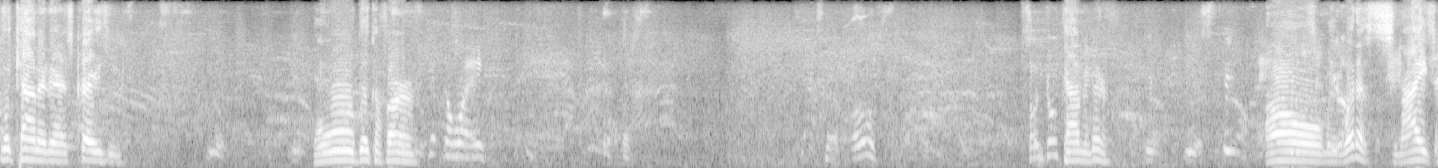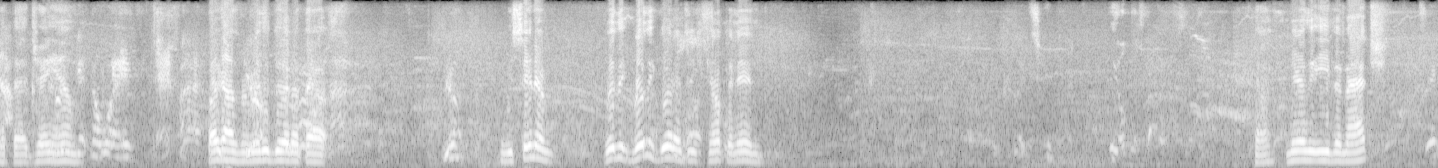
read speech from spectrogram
Good counter there. It's crazy. Oh, good confirm. Getting away. Goku. Counter there. Oh, man, what a snipe with that JM. That guy's been really good at that. We've seen him really, really good at just jumping in. Okay, nearly even match. You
